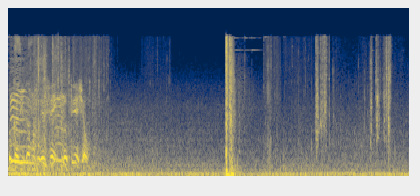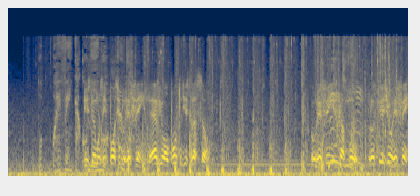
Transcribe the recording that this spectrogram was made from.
Localizamos o refém. Protejam. O, o refém tá comigo. Estamos em posse do refém. Leve-o ao ponto de extração. O refém escapou. Proteja o refém.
